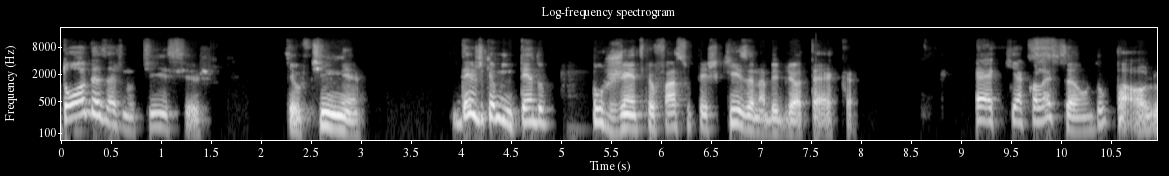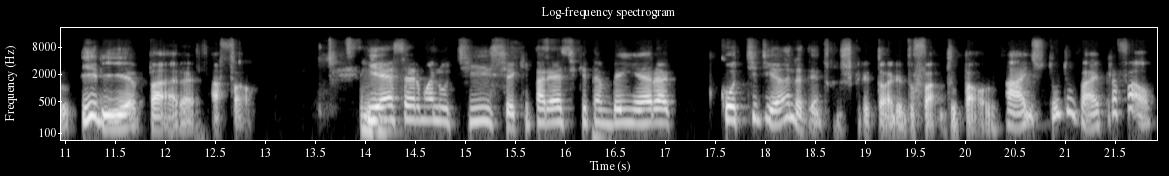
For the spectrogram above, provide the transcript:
todas as notícias que eu tinha, desde que eu me entendo por gente, que eu faço pesquisa na biblioteca, é que a coleção do Paulo iria para a FAO. Uhum. E essa era uma notícia que parece que também era cotidiana dentro do escritório do, do Paulo. Ah, isso tudo vai para a FAO.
